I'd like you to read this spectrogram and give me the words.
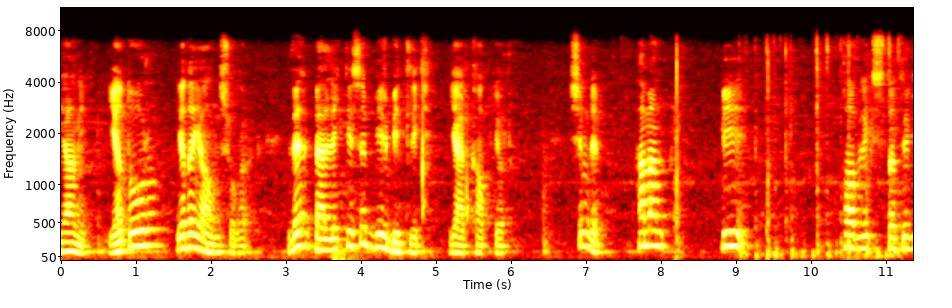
yani ya doğru ya da yanlış olarak. Ve bellekte ise 1 bitlik yer kaplıyor. Şimdi hemen bir public static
